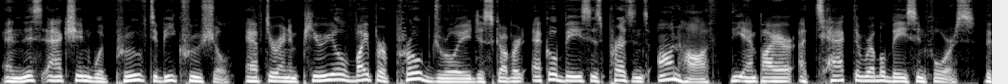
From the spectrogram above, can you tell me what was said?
and this action would prove to be crucial. After an Imperial Viper probe droid discovered Echo Base's presence on Hoth, the Empire attacked the rebel base in force. The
